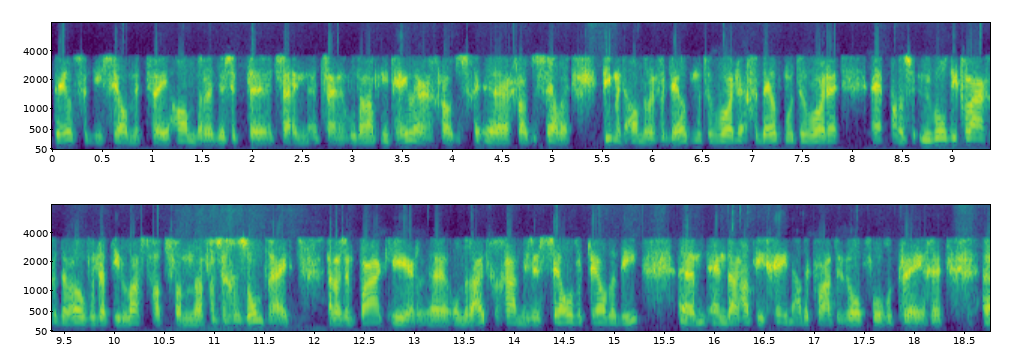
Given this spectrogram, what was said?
deelt ze die cel met twee anderen. Dus het, het, zijn, het zijn hoe dan ook niet heel erg grote, grote cellen die met anderen verdeeld moeten worden, gedeeld moeten worden. En Ubel die klaagde erover dat hij last had van, van zijn gezondheid. Hij was een paar keer onderuit gegaan in zijn cel, vertelde hij. Um, en daar had hij geen adequate hulp voor gekregen. Uh,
